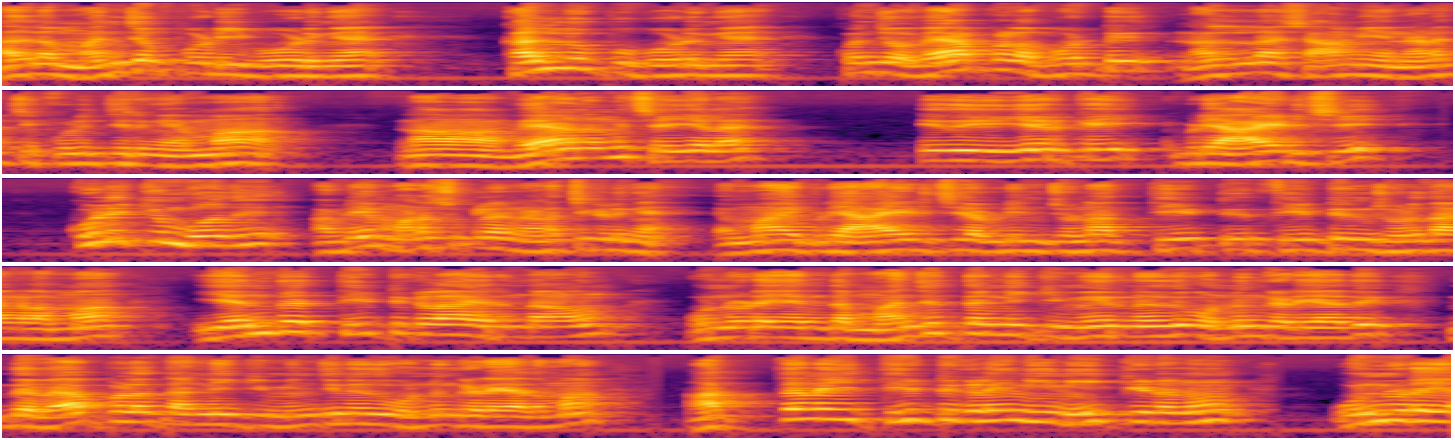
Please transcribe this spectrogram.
அதில் மஞ்சப்பொடி போடுங்க கல்லுப்பு போடுங்க கொஞ்சம் வேப்பலை போட்டு நல்லா சாமியை நினச்சி குளிச்சிருங்க. அம்மா நான் வேணும்னு செய்யலை. இது இயற்கை இப்படி ஆயிடுச்சு. குளிக்கும்போது அப்படியே மனசுக்குள்ளே நினச்சிக்கிடுங்க. எம்மா இப்படி ஆயிடுச்சு அப்படின்னு சொன்னால் தீட்டு தீட்டுன்னு சொல்லுதாங்களம்மா. எந்த தீட்டுகளாக இருந்தாலும் உன்னுடைய இந்த மஞ்சள் தண்ணிக்கு மீறினது ஒன்றும் கிடையாது. இந்த வேப்பலை தண்ணிக்கு மிஞ்சினது ஒன்றும் கிடையாதும்மா. அத்தனை தீட்டுகளையும் நீ நீக்கிடணும். உன்னுடைய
